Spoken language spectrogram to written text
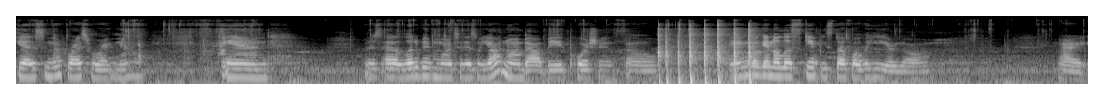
yeah, it's enough rice for right now. And I'll just add a little bit more to this one. Y'all know I'm about big portions, so ain't gonna get no little skimpy stuff over here, y'all. All right.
